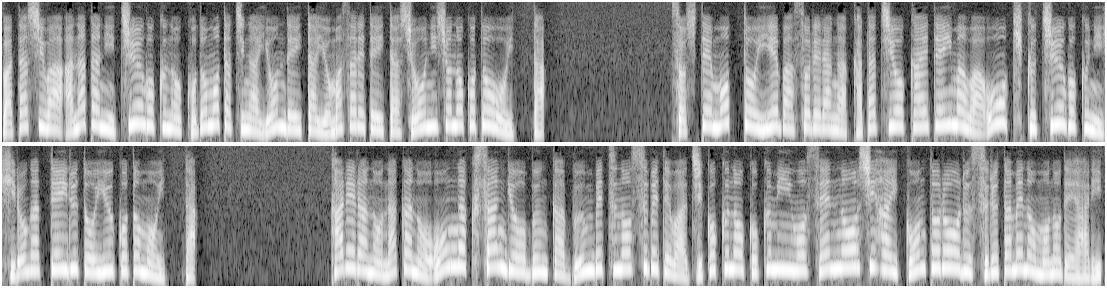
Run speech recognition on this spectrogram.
私はあなたに中国の子供たちが読んでいた読まされていた小児書のことを言った。そしてもっと言えばそれらが形を変えて今は大きく中国に広がっているということも言った。彼らの中の音楽産業文化分別のすべては自国の国民を洗脳支配コントロールするためのものであり、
